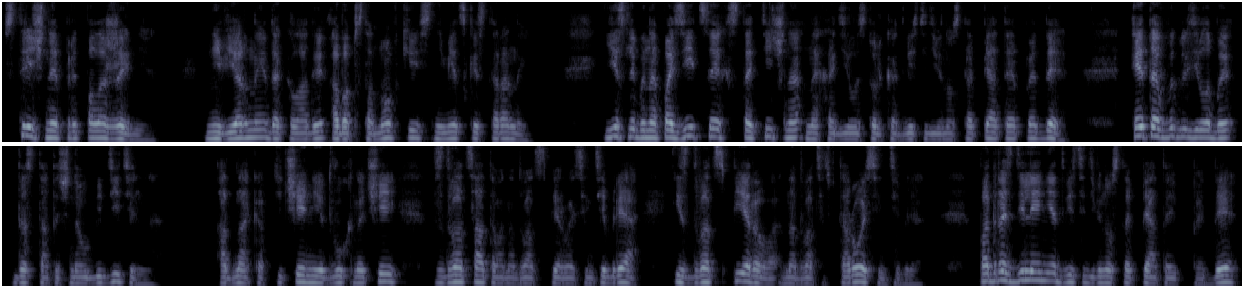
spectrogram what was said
встречное предположение, неверные доклады об обстановке с немецкой стороны. Если бы на позициях статично находилась только 295-я ПД, это выглядело бы достаточно убедительно. Однако в течение двух ночей с 20 на 21 сентября из 21 на 22 сентября подразделения 295-й ПД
